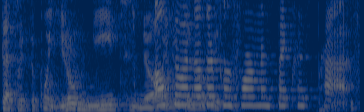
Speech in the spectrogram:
that's like the point. You don't need to know. Also, another performance by Chris Pratt.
